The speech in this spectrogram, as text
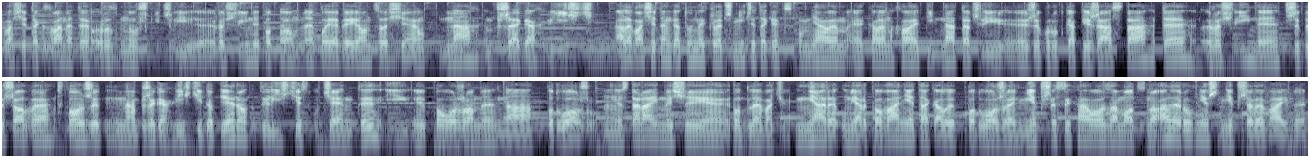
właśnie tak zwane te rozmnóżki, czyli rośliny potomne pojawiające się na brzegach liści. Ale właśnie ten gatunek leczniczy, tak jak wspomniałem, Kalenchoe pinnata, czyli e, żyworódka pierzasta. Te rośliny przybyszowe tworzy na brzegach liści dopiero, gdy liść jest ucięty i e, położony na podłożu. Starajmy się je podlewać w miarę umiarkowanie, tak aby podłoże nie przesychało za mocno, ale również nie przelewajmy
